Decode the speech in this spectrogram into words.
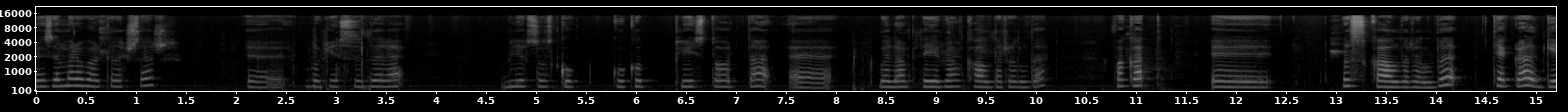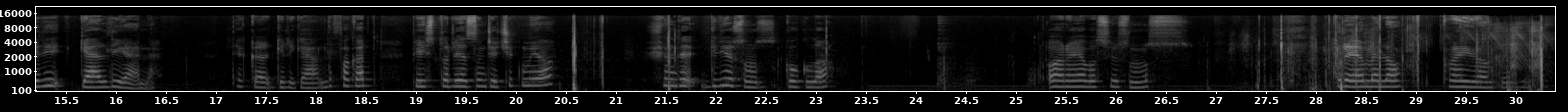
Hepinize merhaba arkadaşlar. Ee, bugün sizlere biliyorsunuz Go- Google Play Store'da e, Melon Playground kaldırıldı. Fakat e, nasıl kaldırıldı? Tekrar geri geldi yani. Tekrar geri geldi. Fakat Play Store yazınca çıkmıyor. Şimdi gidiyorsunuz Google'a. Araya basıyorsunuz. Buraya Melon Playground yazıyorsunuz.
